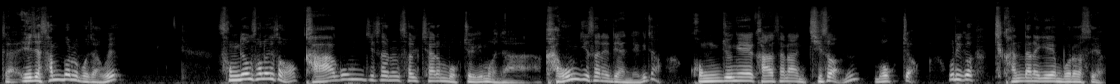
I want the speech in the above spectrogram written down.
자, 이제 3번을 보자고요. 성전선로에서 가공지선을 설치하는 목적이 뭐냐? 가공지선에 대한 얘기죠. 공중에 가선한 지선, 목적. 우리 이거 간단하게 뭐라 써요?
